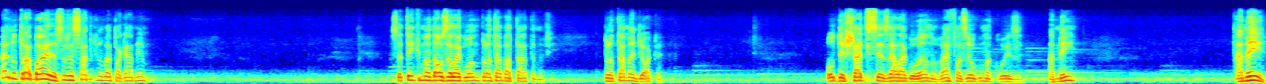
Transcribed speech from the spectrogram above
Ele não trabalha, você já sabe que não vai pagar mesmo. Você tem que mandar os alagoanos plantar batata, meu filho. Plantar mandioca. Ou deixar de ser Zé Alagoano, vai fazer alguma coisa. Amém? Amém?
